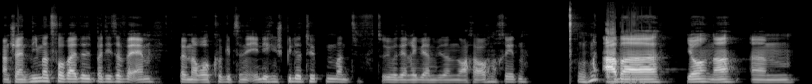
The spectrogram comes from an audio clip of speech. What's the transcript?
anscheinend niemand vorbei bei dieser WM. Bei Marokko gibt es einen ähnlichen Spielertypen, über den werden wir dann nachher auch noch reden. Mhm. Aber ja, na, ähm,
